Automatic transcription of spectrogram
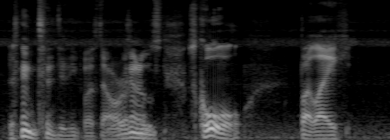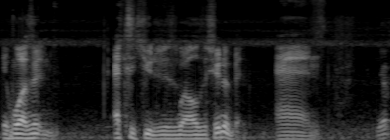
to Disney Plus Star Wars, and it was, it was cool, but like it wasn't executed as well as it should have been, and yep,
